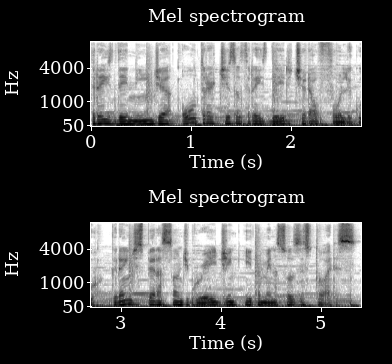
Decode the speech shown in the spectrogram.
3D Ninja, outra artista 3D de tirar o fôlego, grande inspiração de grading e também nas suas histórias.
